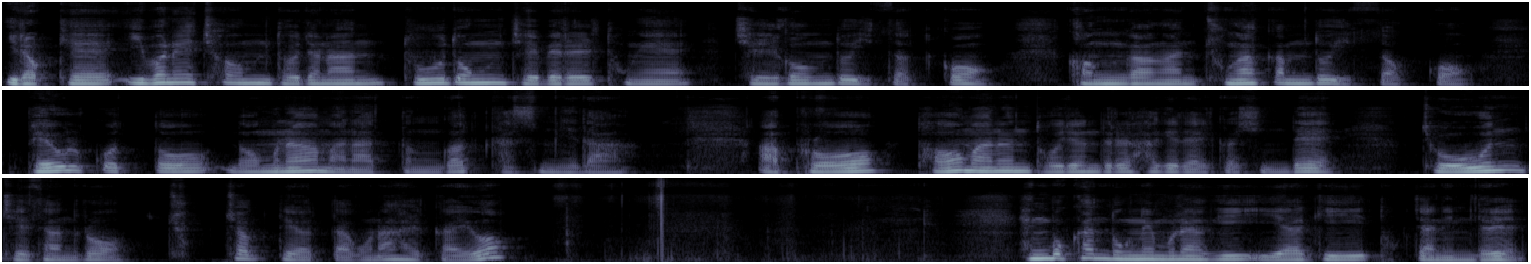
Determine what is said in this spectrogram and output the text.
이렇게 이번에 처음 도전한 두 동 재배를 통해 즐거움도 있었고 건강한 중압감도 있었고 배울 것도 너무나 많았던 것 같습니다. 앞으로 더 많은 도전들을 하게 될 것인데 좋은 재산으로 축적되었다고나 할까요? 행복한 동네 문화기 이야기 독자님들.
